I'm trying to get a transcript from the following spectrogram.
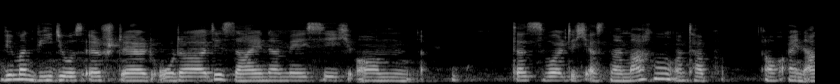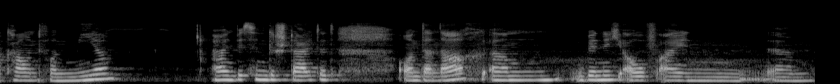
wie man Videos erstellt oder designermäßig. Um, das wollte ich erstmal machen und habe auch einen Account von mir ein bisschen gestaltet. Und danach ähm, bin ich auf, ein, ähm,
